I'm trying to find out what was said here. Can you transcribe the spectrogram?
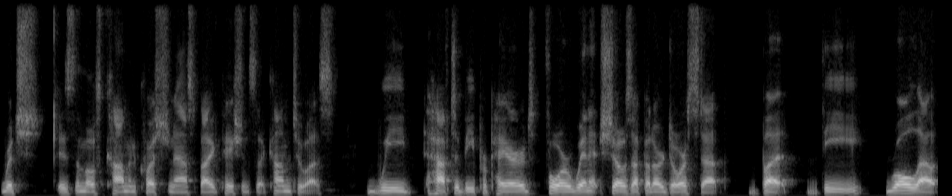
which is the most common question asked by patients that come to us. We have to be prepared for when it shows up at our doorstep, but the rollout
